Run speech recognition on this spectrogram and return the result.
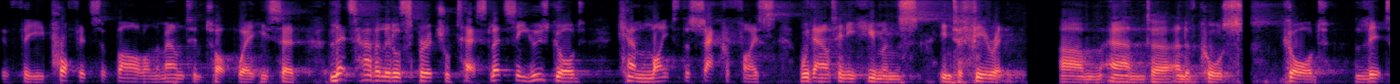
with the prophets of Baal on the mountaintop, where he said, "Let's have a little spiritual test. Let's see whose God can light the sacrifice without any humans interfering." Um, and uh, and of course, God lit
